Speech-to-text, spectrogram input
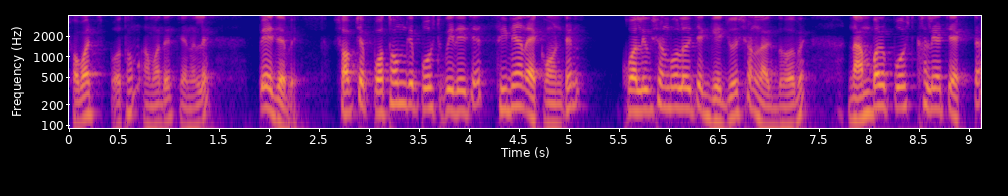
সবার প্রথম আমাদের চ্যানেলে পেয়ে যাবে। সবচেয়ে প্রথম যে পোস্ট বেরিয়েছে সিনিয়র অ্যাকাউন্টেন্ট কোয়ালিফিকেশন বলা হয়েছে গ্র্যাজুয়েশন লাগতে হবে। নাম্বার পোস্ট খালি আছে একটা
